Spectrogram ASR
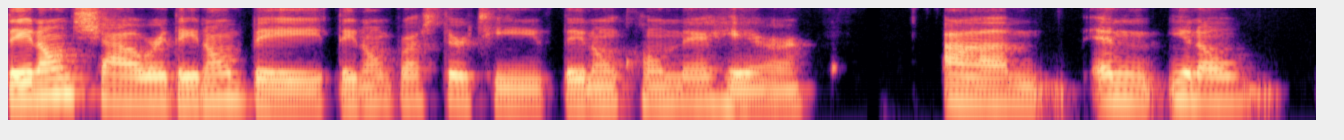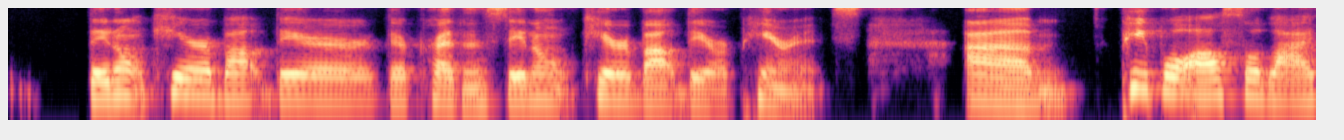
They don't shower, they don't bathe, they don't brush their teeth, they don't comb their hair. Um, and you know, they don't care about their their presence. They don't care about their appearance. Um, people also lie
